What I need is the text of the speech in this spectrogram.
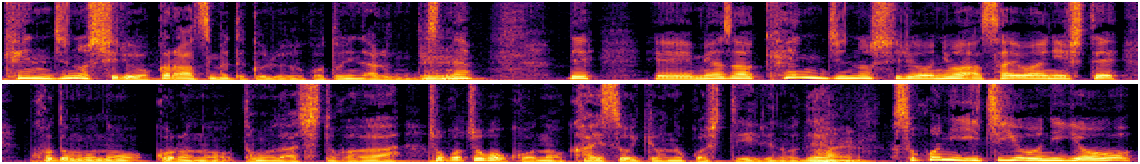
検事の資料から集めてくることになるんですね。で、えー、宮沢賢治の資料には幸いにして子供の頃の友達とかがちょこちょここの回想記を残しているので、はい、そこに一行二行を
